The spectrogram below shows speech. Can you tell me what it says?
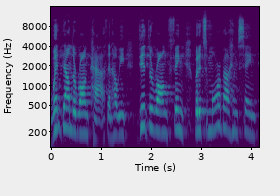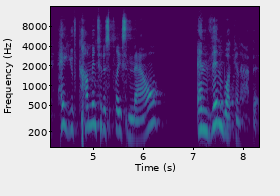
went down the wrong path and how we did the wrong thing, but it's more about Him saying, Hey, you've come into this place now, and then what can happen?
